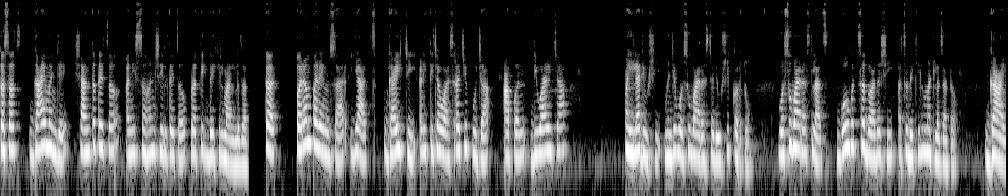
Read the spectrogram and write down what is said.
तसंच गाय म्हणजे शांततेचं आणि सहनशीलतेचं प्रतीक देखील मानलं जातं. तर परंपरेनुसार याच गायीची आणि तिच्या वासराची पूजा आपण दिवाळीच्या पहिल्या दिवशी म्हणजे वसुबारसच्या दिवशी करतो. वसुबारसलाच गोवत्स द्वादशी असं देखील म्हटलं जातं. गाय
